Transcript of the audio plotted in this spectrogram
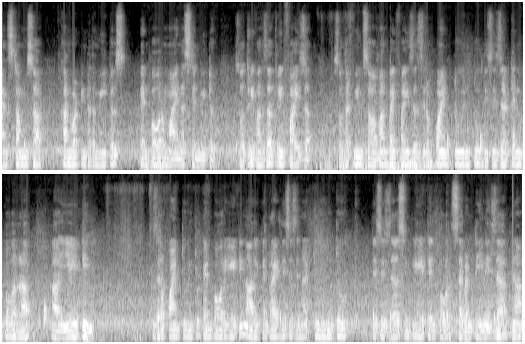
angstroms uh, convert into the meters 10 power minus 10 meter. So 3 ones are 3 fives so that means uh, 1 by 5 is a 0.2 into this is a 10 power uh, uh, 18 0.2 into 10 power 18 or you can write this is in a 2 into this is uh, simply a 10 power 17 is a uh,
